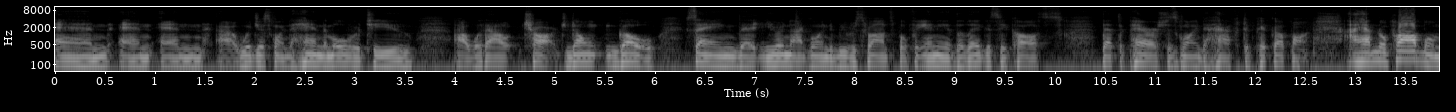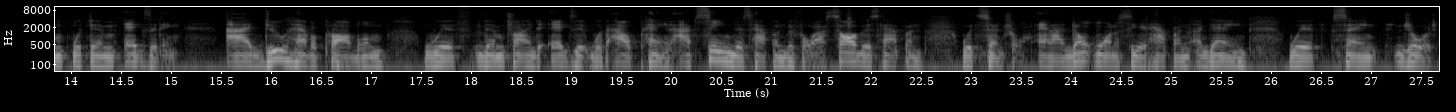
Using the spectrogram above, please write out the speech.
and and and uh, we're just going to hand them over to you uh, without charge. Don't go saying that you're not going to be responsible for any of the legacy costs that the parish is going to have to pick up on. I have no problem with them exiting. I do have a problem with them trying to exit without paying. I've seen this happen before. I saw this happen with Central, and I don't want to see it happen again with St. George.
